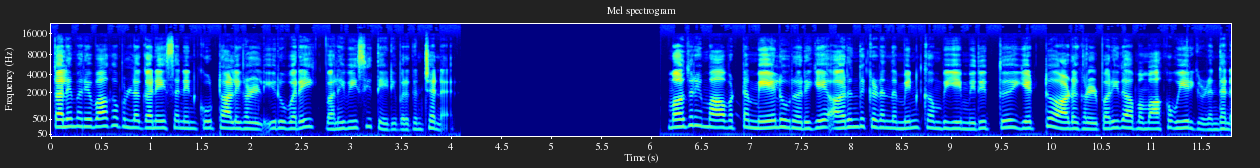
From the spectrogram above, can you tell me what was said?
தலைமறைவாக உள்ள கணேசனின் கூட்டாளிகள் இருவரை வலைவீசி தேடி வருகின்றனர். மதுரை மாவட்டம் மேலூர் அருகே அருந்து கிடந்த மின்கம்பியை மிதித்து எட்டு ஆடுகள் பரிதாபமாக உயிரிழந்தன.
